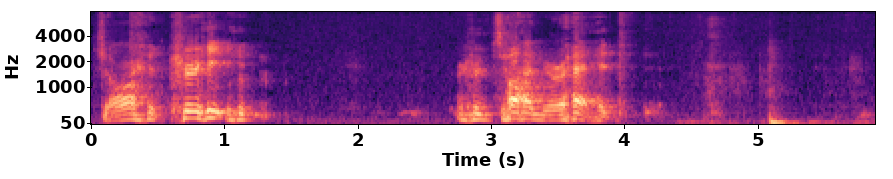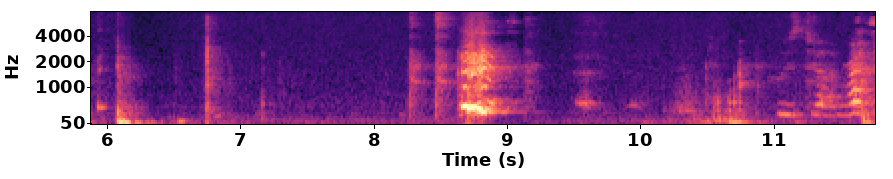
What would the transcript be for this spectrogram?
John Green or John Red? Who's John Red?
